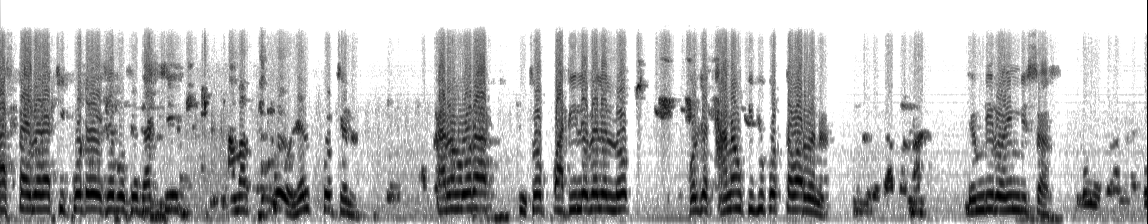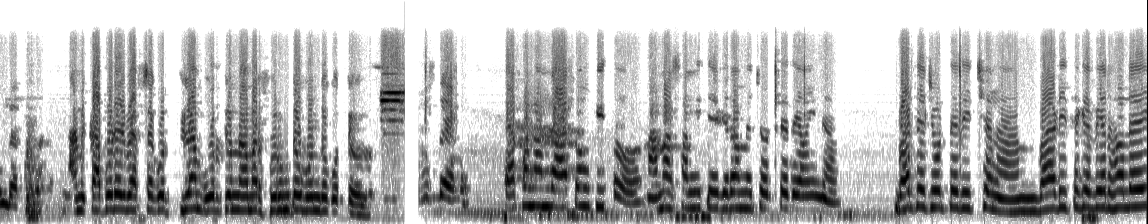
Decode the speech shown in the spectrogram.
রাস্তায় বেড়াচ্ছি কোর্টে এসে বসে থাকছি। আমার কেউ হেল্প করছে না। কারণ ওরা সব পার্টি লেভেলের লোক। বলছে থানাও কিছু করতে পারবে না। এমডি রহিম বিশ্বাস? আমি কাপড়ের ব্যবসা করছিলাম ওর জন্য আমার শোরুমটাও বন্ধ করতে হলো। এখন এখন আমরা আতঙ্কিত। আমার স্বামীকে গ্রামে চড়তে দেওয়াই না। বাড়িতে চড়তে দিচ্ছে না। বাড়ি থেকে বের হলেই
